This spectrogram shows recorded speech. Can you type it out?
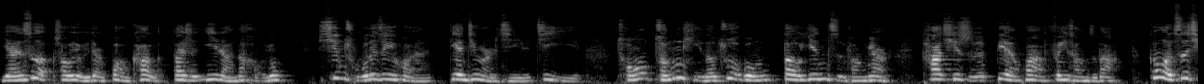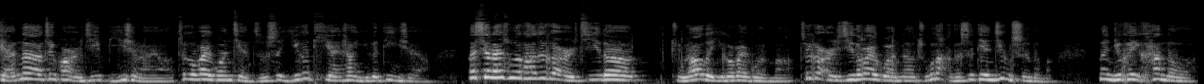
颜色稍微有一点不好看了，但是依然的好用。新出的这一款电竞耳机 G 一，从整体的做工到音质方面，它其实变化非常之大。跟我之前的这款耳机比起来啊，这个外观简直是一个天上一个地下呀。那先来说它这个耳机的主要的一个外观吧。这个耳机的外观呢，主打的是电竞式的嘛。那你就可以看到啊，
